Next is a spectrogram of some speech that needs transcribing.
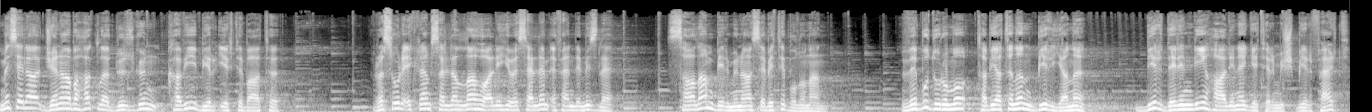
Mesela Cenab-ı Hak'la düzgün, kavi bir irtibatı, Resul-i Ekrem sallallahu aleyhi ve sellem Efendimizle sağlam bir münasebeti bulunan ve bu durumu tabiatının bir yanı, bir derinliği haline getirmiş bir fert,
